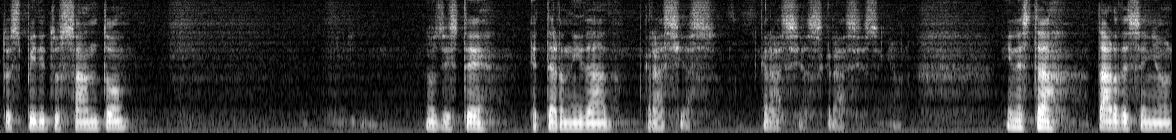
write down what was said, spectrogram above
tu Espíritu Santo. Nos diste eternidad. Gracias, gracias, gracias, Señor. Y en esta tarde, Señor,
